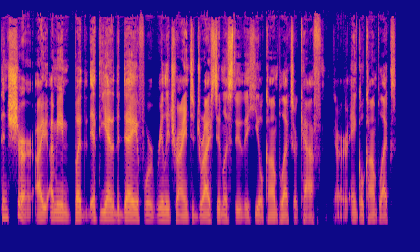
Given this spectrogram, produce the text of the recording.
then sure. I I mean, but at the end of the day, if we're really trying to drive stimulus through the heel complex or calf or ankle complex,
